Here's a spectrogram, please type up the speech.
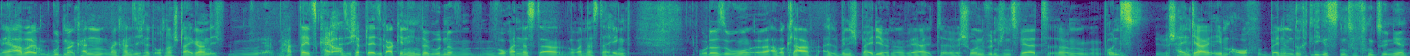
Ja, aber gut, man kann, man kann sich halt auch noch steigern. Ich habe da jetzt kein, ja. also ich habe da jetzt gar keine Hintergründe, woran das da, woran das da hängt oder so. Äh, aber klar, also bin ich bei dir. Ne? Wäre halt äh, schon wünschenswert. Ähm, und es scheint ja eben auch bei einem Drittligisten zu funktionieren.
